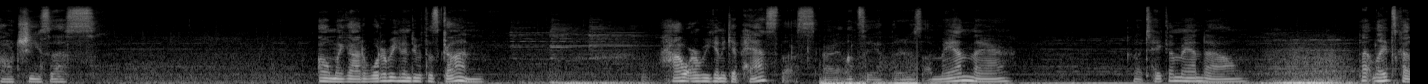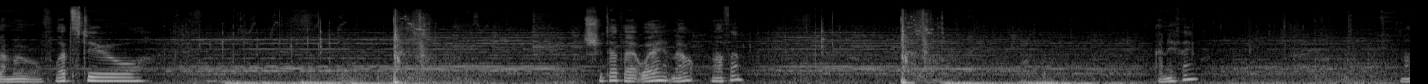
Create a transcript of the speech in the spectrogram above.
Oh, Jesus. Oh my god, what are we gonna do with this gun? How are we gonna get past this? Alright, let's see. There's a man there. Gonna take a man down. That light's gotta move. Let's do. Shoot that that way? No, nothing. Anything? No?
